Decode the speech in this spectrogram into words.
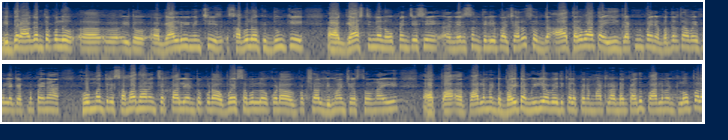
ఇద్దరు ఆగంతకులు ఇటు గ్యాలరీ నుంచి సభలోకి దుంకి గ్యాస్ టిన్లను ఓపెన్ చేసి నిరసన తెలియపరిచారు. సో ఆ తర్వాత ఈ ఘటన పైన భద్రతా వైఫల్య ఘటన పైన హోంమంత్రి సమాధానం చెప్పాలి అంటూ కూడా ఉభయ సభల్లో కూడా విపక్షాలు డిమాండ్ చేస్తున్నాయి పార్లమెంట్ బయట మీడియా వేదికలపైన మాట్లాడడం కాదు. పార్లమెంట్ లోపల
